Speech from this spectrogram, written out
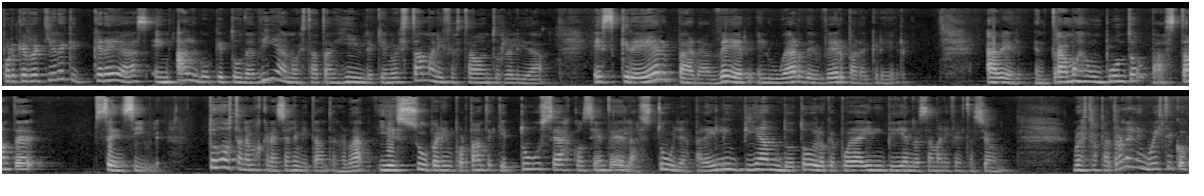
porque requiere que creas en algo que todavía no está tangible, que no está manifestado en tu realidad. Es creer para ver en lugar de ver para creer. A ver, entramos en un punto bastante sensible. Todos tenemos creencias limitantes, ¿verdad? Y es súper importante que tú seas consciente de las tuyas para ir limpiando todo lo que pueda ir impidiendo esa manifestación. Nuestros patrones lingüísticos,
